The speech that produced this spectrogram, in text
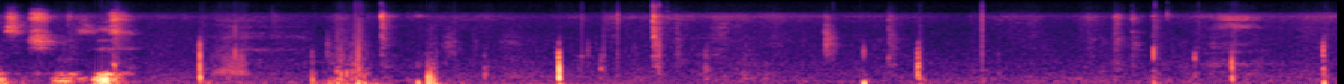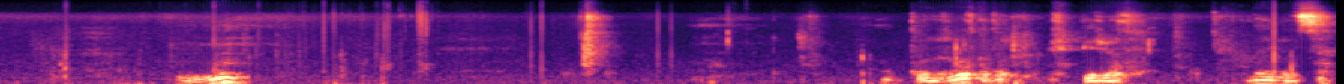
Сейчас еще вот здесь. Мгм. Вот Тоже живот, который вперед дается.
